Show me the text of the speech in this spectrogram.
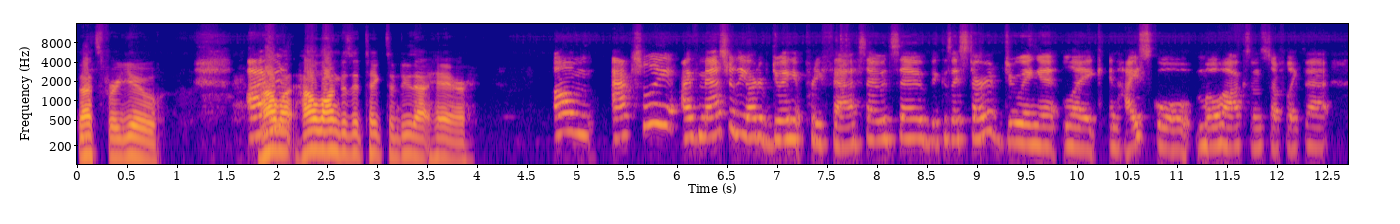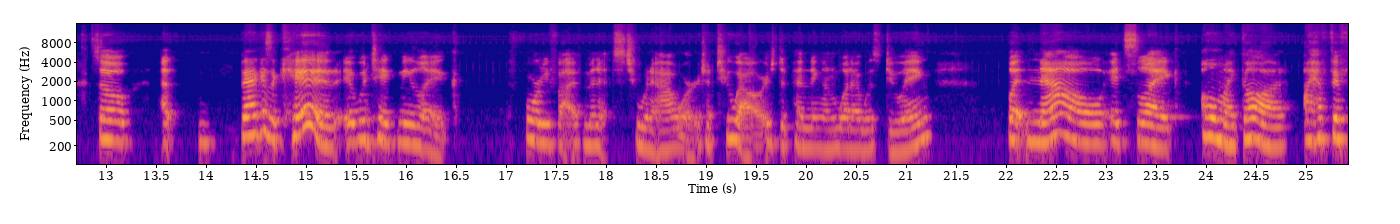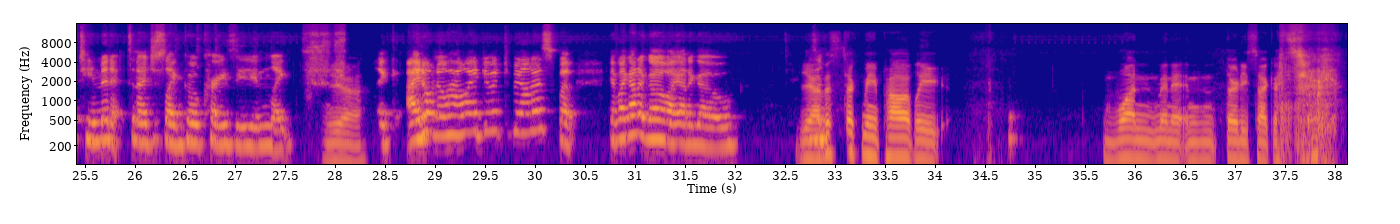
That's for you. I How would- how long does it take to do that hair? Um, actually, I've mastered the art of doing it pretty fast, I would say, because I started doing it like in high school, mohawks and stuff like that. So, at, back as a kid, it would take me like 45 minutes to an hour to two hours, depending on what I was doing. But now it's like, oh my God, I have 15 minutes, and I just like go crazy and like, Yeah. like, I don't know how I do it to be honest, but if I gotta go, I gotta go. Yeah, this took me probably one minute and 30 seconds.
